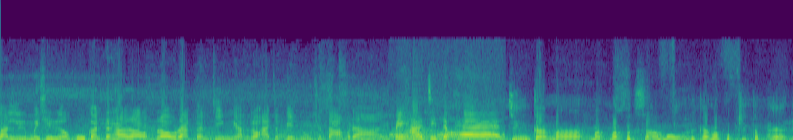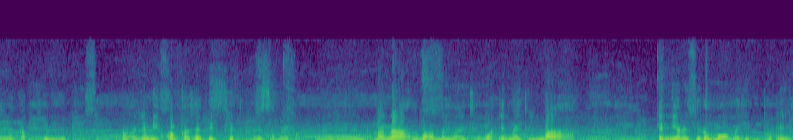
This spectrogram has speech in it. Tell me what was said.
กันหรือไม่ใช่เนื้อคู่กัน แต่ถ้าเราเรารักกันจริงเนี่ยเราอาจจะเปลี่ยนดวงชะตาก็ได้ ไปหาจิตแพทย์ จริงการมามามาปรึกษาหมอหรือการมาพบจิตแพทย์เนี่ยนะครับ คืออายังมีความเข้าใจผิดๆในสมัยในในมานานว่ามันหมายถึงว่าเอ๊ะหมายถึงบ้าเอ๊ะมีอะไรที่เรามองไม่เห็นตัวเอง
